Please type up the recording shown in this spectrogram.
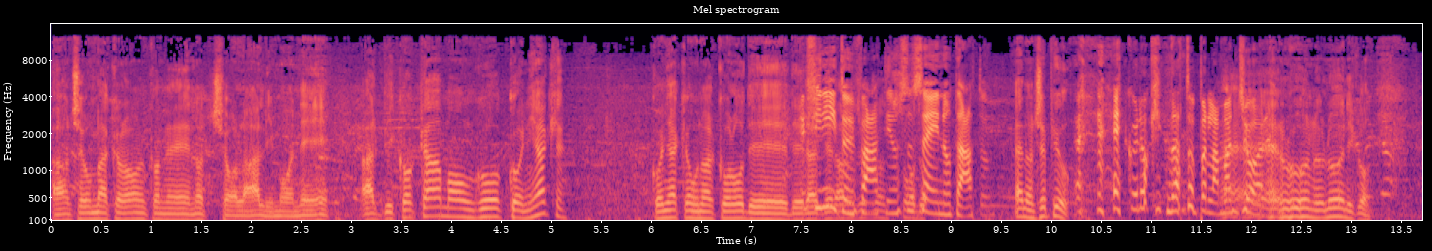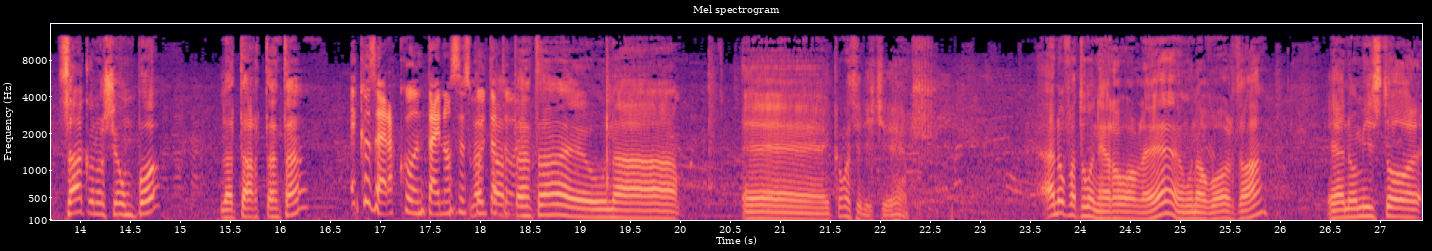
Allora, c'è un macaron con le nocciola, limone, albicocca, mango, cognac. Cognac è un alcolo de, de È la- finito infatti, non so se hai notato. Eh, non c'è più. È quello che è andato per la È maggiore. l'un- l'unico. Sa, conosce un po' la tartantin? E cos'è? Racconta ai nostri La ascoltatori. tartantin è una... eh, come si dice? Hanno fatto un errore eh, una volta e hanno misto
